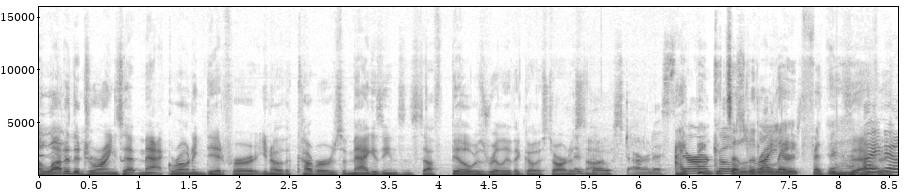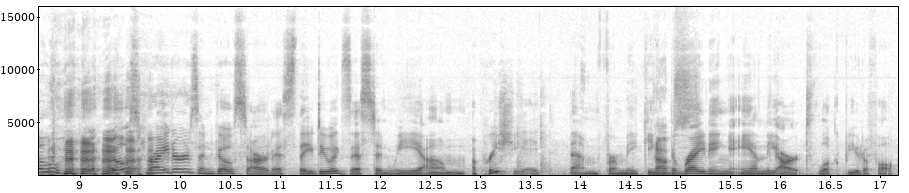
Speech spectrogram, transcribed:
a lot of the drawings that Matt Groening did for you know the covers of magazines and stuff, Bill was really the ghost artist the on. ghost artist. I There are think it's a little writers. late for that. Exactly. I know. ghost writers and ghost artists, they do exist, and we um, appreciate them for making the writing and the art look beautiful.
